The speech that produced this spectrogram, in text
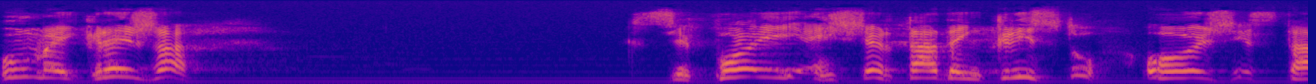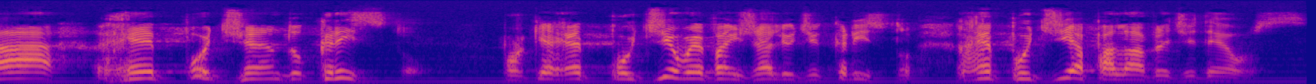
Uma igreja se foi enxertada em Cristo, hoje está repudiando Cristo, porque repudia o Evangelho de Cristo, repudia a palavra de Deus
